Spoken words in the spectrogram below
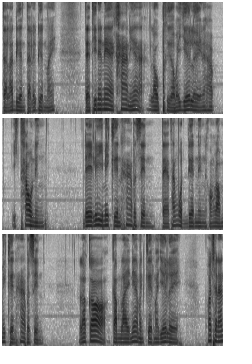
แต่ละเดือนแต่ละเดือนไหมแต่ที่แน่ๆ ค่านี้เราเผื่อไว้เยอะเลยนะครับ อีกเท่าหนึ่งเดลี่ไม่เกิน 5%แต่ทั้งหมดเดือนหนึ่งของเราไม่เกิน 5%แล้วก็กำไรเนี่ยมันเกิดมาเยอะเลย เพราะฉะนั้น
